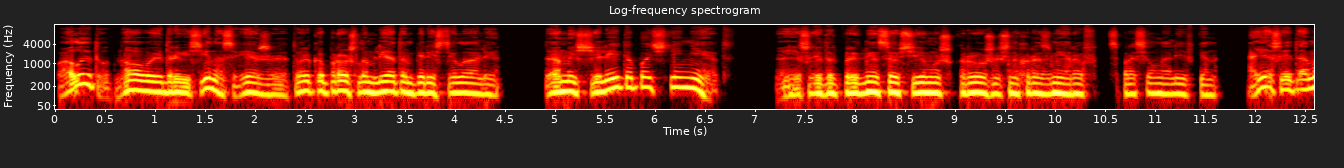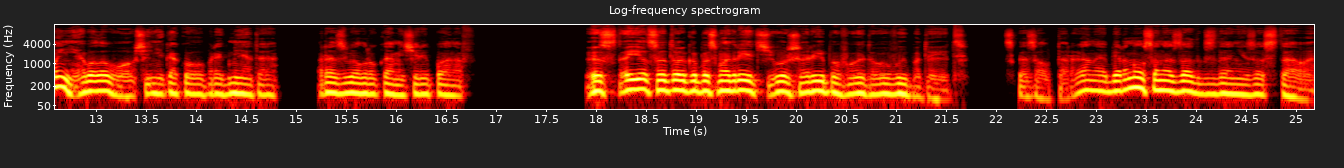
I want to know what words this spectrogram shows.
«Полы тут новые, древесина свежая, только прошлым летом перестилали. Там и щелей-то почти нет. — А если этот предмет совсем уж крошечных размеров? — спросил Наливкин. — А если там и не было вовсе никакого предмета? — развел руками Черепанов. — Остается только посмотреть, чего Шарипов у этого выпытает, — сказал Таран и обернулся назад к зданию заставы.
